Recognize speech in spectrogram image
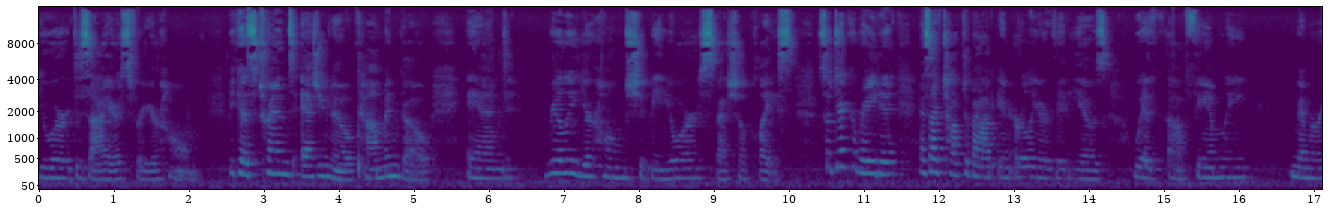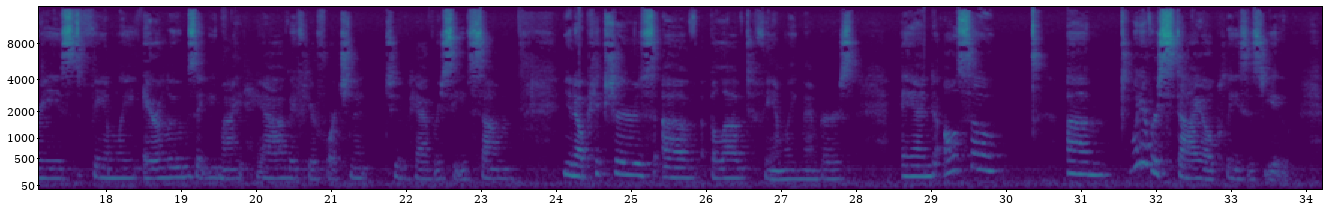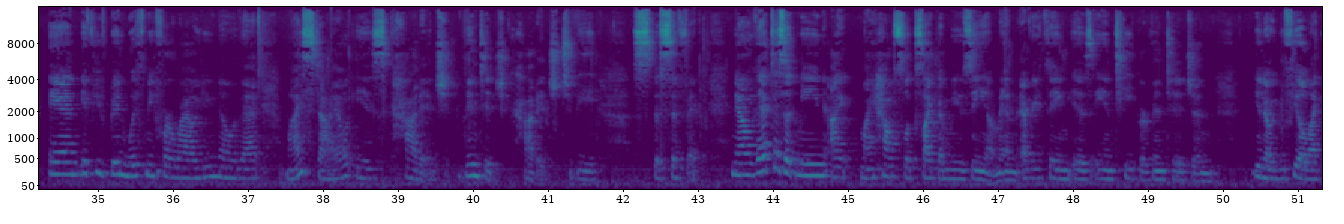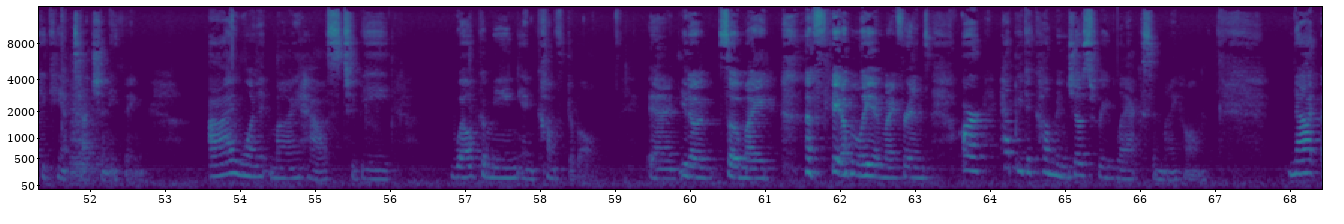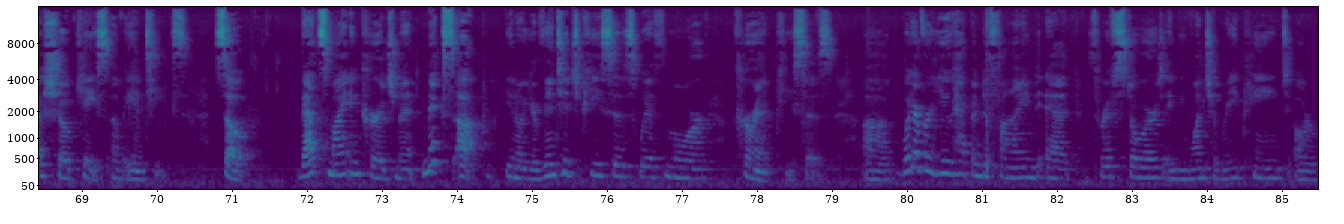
your desires for your home. Because trends, as you know, come and go. And really your home should be your special place. So decorate it, as I've talked about in earlier videos, with uh, family memories, family heirlooms that you might have if you're fortunate to have received some, you know, pictures of beloved family members, and also um, whatever style pleases you. And if you've been with me for a while, you know that my style is cottage, vintage cottage to be specific. Now that doesn't mean I my house looks like a museum and everything is antique or vintage and you know you feel like you can't touch anything. I wanted my house to be welcoming and comfortable. And you know, so my family and my friends are happy to come and just relax in my home. Not a showcase of antiques. So that's my encouragement. Mix up, you know, your vintage pieces with more current pieces. Uh, whatever you happen to find at thrift stores and you want to repaint or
